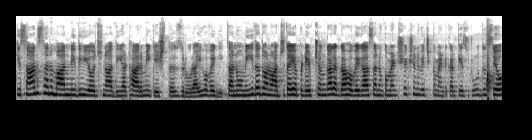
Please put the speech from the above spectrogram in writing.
ਕਿਸਾਨ ਸਨਮਾਨ ਨਿਧੀ ਯੋਜਨਾ ਦੀ 18ਵੀਂ ਕਿਸ਼ਤ ਜ਼ਰੂਰ ਆਈ ਹੋਵੇਗੀ। ਸਾਨੂੰ ਉਮੀਦ ਹੈ ਤੁਹਾਨੂੰ ਅੱਜ ਦਾ ਇਹ ਅਪਡੇਟ ਚੰਗਾ ਲੱਗਾ ਹੋਵੇਗਾ। ਸਾਨੂੰ ਕਮੈਂਟ ਸੈਕਸ਼ਨ ਵਿੱਚ ਕਮੈਂਟ ਕਰਕੇ ਜ਼ਰੂਰ ਦੱਸਿਓ।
